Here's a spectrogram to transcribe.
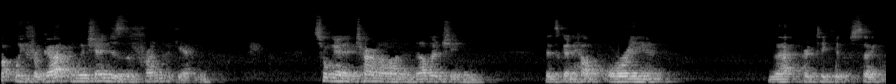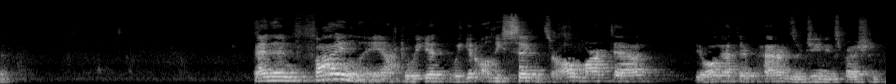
but we've forgotten which end is the front again. So we're going to turn on another gene that's going to help orient that particular segment. And then finally, after we get we get all these segments, they're all marked out, they all got their patterns of gene expression.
